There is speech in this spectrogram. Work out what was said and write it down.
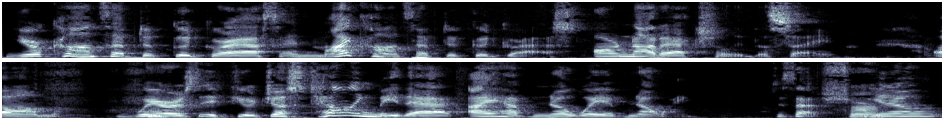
your concept of good grass and my concept of good grass are not actually the same. Um, whereas if you're just telling me that, I have no way of knowing. Does that, Sure. you know?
